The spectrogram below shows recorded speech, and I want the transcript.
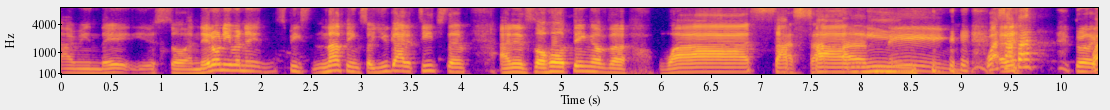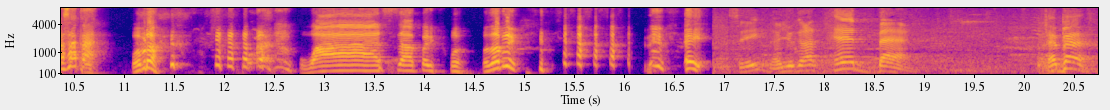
I mean they so and they don't even speak nothing. So you got to teach them, and it's the whole thing of the wasapaning. Wasapa? They're like, Wasapa? What up? Wasapaning. What what's happening? Hey, See, now you got headband. Headband.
